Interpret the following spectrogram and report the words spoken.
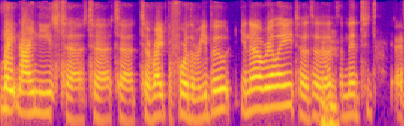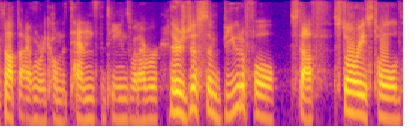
late 90s to, to, to, to right before the reboot, you know, really, to, to mm-hmm. the, the, mid, to, if not, the, I to call them the tens, the teens, whatever. There's just some beautiful stuff, stories told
